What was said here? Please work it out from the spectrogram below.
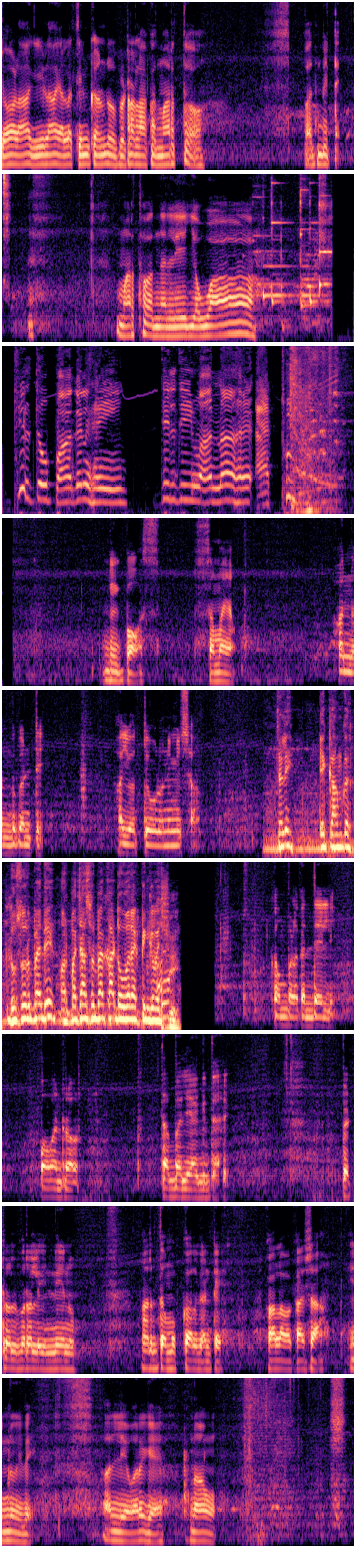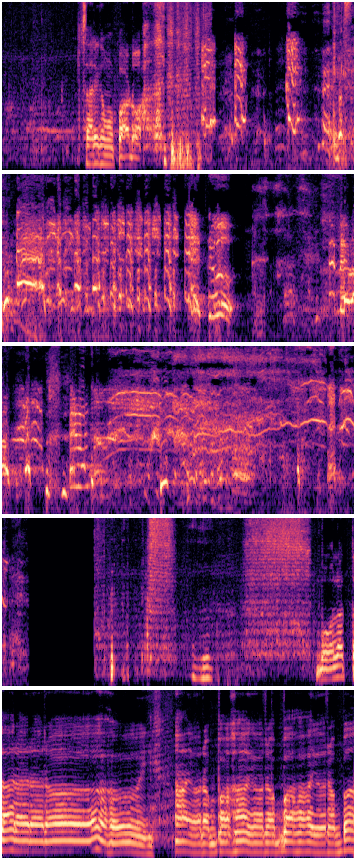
ಜೋಳ ಗೀಳ ಎಲ್ಲ ತಿನ್ಕೊಂಡು ಪೆಟ್ರೋಲ್ ಹಾಕೋದು ಮರೆತು ಬಂದುಬಿಟ್ಟೆ. ಮರ್ತು ಹೋದ್ನಲ್ಲಿ ಯವ್ವಾ. ಬಿಗ್ ಬಾಸ್ ಸಮಯ. ಹನ್ನೊಂದು ಗಂಟೆ. ಐವತ್ತೇಳು ನಿಮಿಷ. ಚಲಿ ಏಕ್ ಕಾಮ್ ಕರ್ ರೂಪಾಯಿ ದೇ ಅವ್ರ ಪಚಾಸ್ ರೂಪಾಯಿ ಕಾಟ್ ಓವರ್ ಆಕ್ಟಿಂಗ್ ಕಂಬಳ ಗದ್ದೆಯಲ್ಲಿ ಪವನ್ ತಬ್ಬಲಿ ಆಗಿದ್ದಾರೆ ಪೆಟ್ರೋಲ್ ಬರಲು ಇನ್ನೇನು? ಅರ್ಧ ಮುಕ್ಕಾಲು ಗಂಟೆ ಕಾಲಾವಕಾಶ ಇನ್ನೂ ಇದೆ. ಅಲ್ಲಿಯವರೆಗೆ ನಾವು ಸಾರಿಗಮ ಪಾಡುವ. ಬೋಲ tararara, ಹೋಯ್ ಆಯೋ ರಬ್ಬ ಹಾಯೋ ರಬ್ಬಾ ಹಾಯೋ ರಬ್ಬಾ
